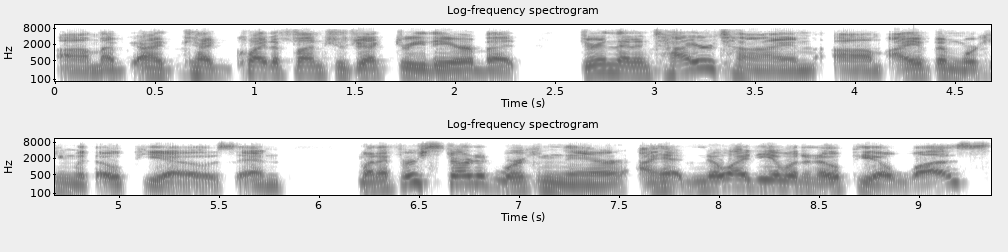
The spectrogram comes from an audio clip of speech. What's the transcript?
um, I've, I've, had quite a fun trajectory there. But during that entire time, um, I have been working with OPOs. And when I first started working there, I had no idea what an OPO was.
